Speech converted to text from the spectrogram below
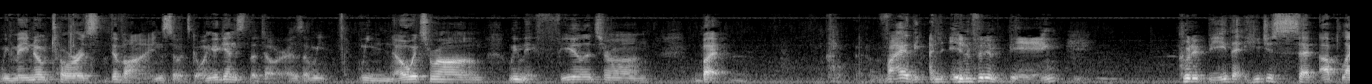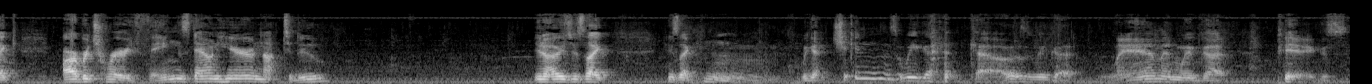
We may know Torah's divine, so it's going against the Torah. So we, we know it's wrong. We may feel it's wrong. But via the, an infinite being, could it be that he just set up like arbitrary things down here not to do? You know, he's just like, he's like, hmm, we got chickens, we got cows, we've got lamb, and we've got pigs.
